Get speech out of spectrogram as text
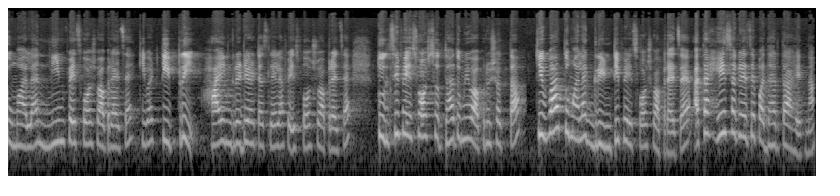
तुम्हाला नीम फेसवॉश वापरायचा आहे किंवा टी ट्री हा इन्ग्रेडियंट असलेला फेसवॉश वापरायचा आहे. तुलसी फेसवॉशसुद्धा तुम्ही वापरू शकता किंवा तुम्हाला ग्रीन टी फेसवॉश वापरायचा आहे. आता हे सगळे जे पदार्थ आहेत ना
